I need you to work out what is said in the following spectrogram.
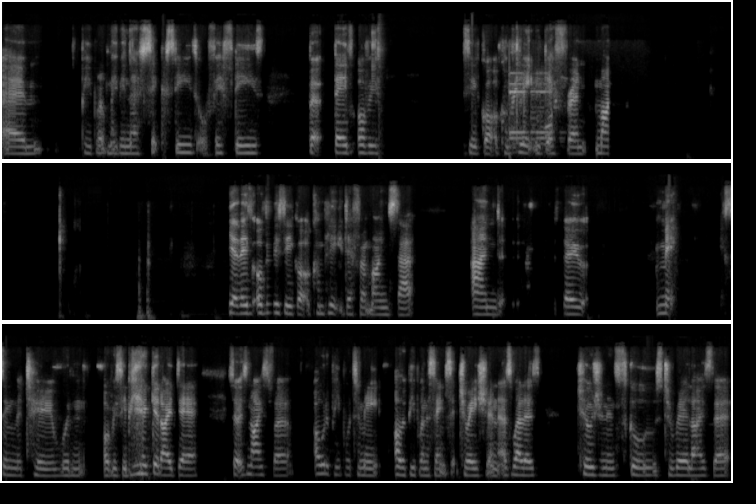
um, people maybe in their 60s or 50s, but they've obviously got a completely different mind. Yeah, they've obviously got a completely different mindset. And so mixing the two wouldn't obviously be a good idea. So it's nice for older people to meet other people in the same situation, as well as children in schools to realize that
